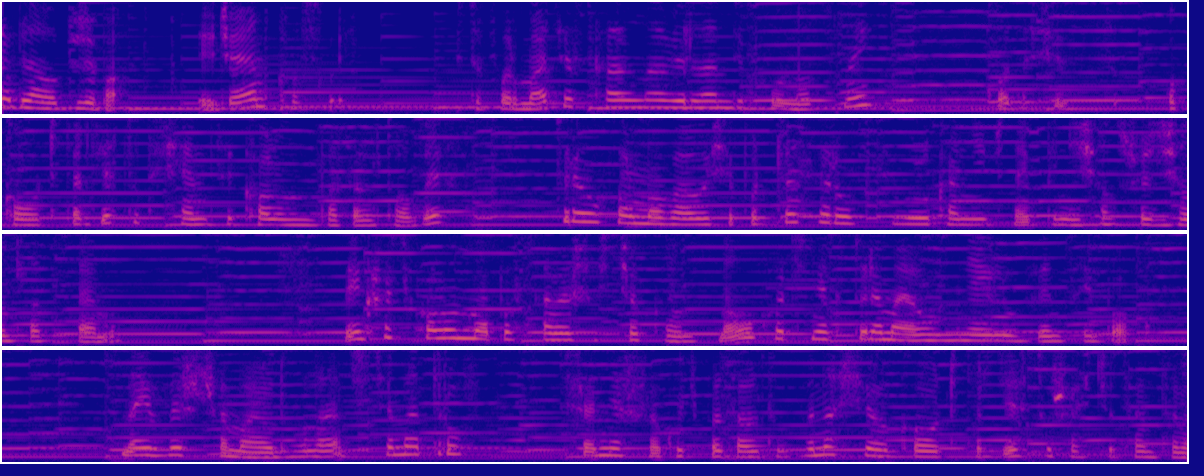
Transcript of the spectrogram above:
olbrzyma, czyli Giant Causeway. Jest to formacja skalna w Irlandii Północnej. Składa się z około 40 tysięcy kolumn bazaltowych, które uformowały się podczas erupcji wulkanicznej 50-60 lat temu. Większość kolumn ma postawę sześciokątną, choć niektóre mają mniej lub więcej boków. Najwyższe mają 12 metrów, średnia szerokość bazaltów wynosi około 46 cm.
